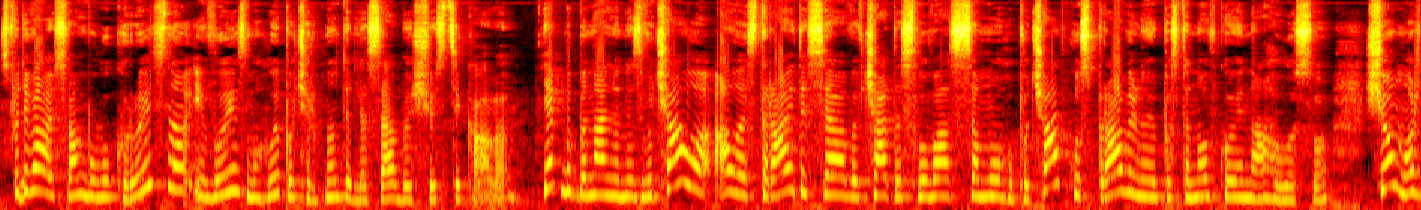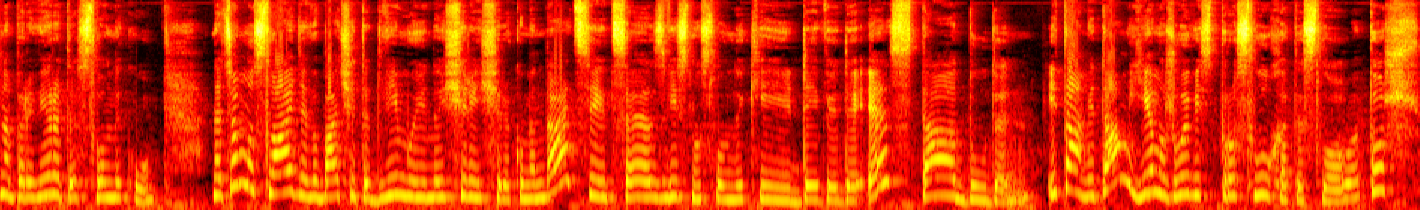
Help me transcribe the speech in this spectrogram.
Сподіваюсь, вам було корисно і ви змогли почерпнути для себе щось цікаве. Як би банально не звучало, але старайтеся вивчати слова з самого початку з правильною постановкою наголосу, що можна перевірити в словнику. На цьому слайді ви бачите дві мої найщиріші рекомендації: це, звісно, словники DVDS та Duden. І там, і там є можливість прослухати слово. Тож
